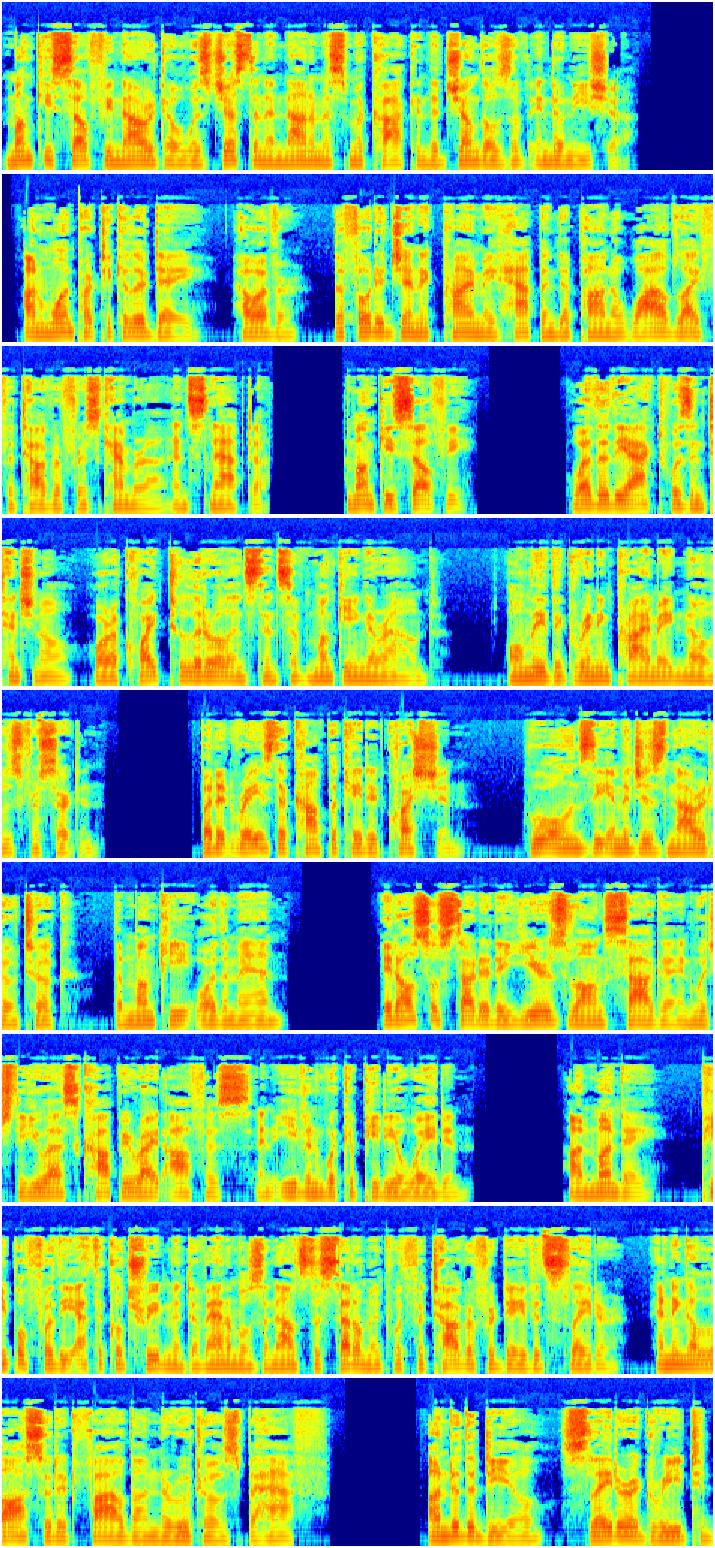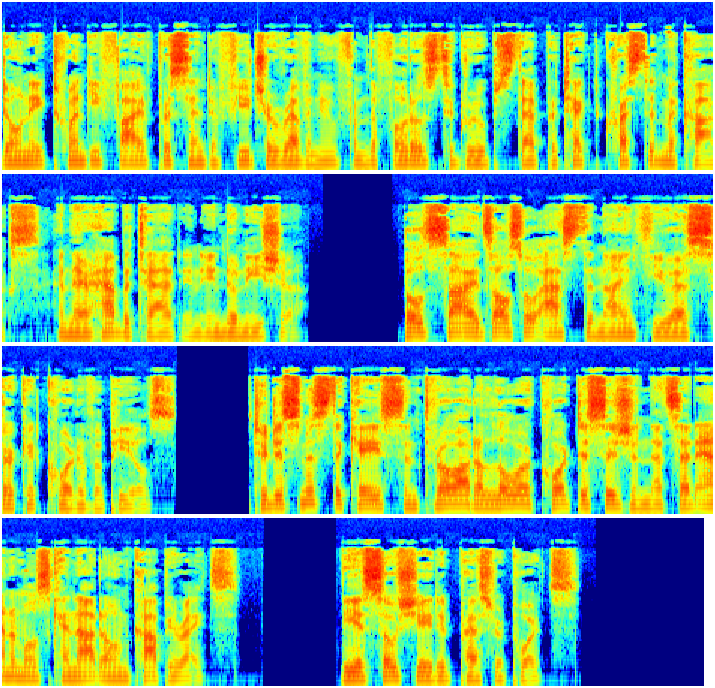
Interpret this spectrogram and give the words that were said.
Monkey Selfie Naruto was just an anonymous macaque in the jungles of Indonesia. On one particular day, however, the photogenic primate happened upon a wildlife photographer's camera and snapped a monkey selfie. Whether the act was intentional or a quite too literal instance of monkeying around, only the grinning primate knows for certain. But it raised a complicated question who owns the images Naruto took, the monkey or the man? It also started a years long saga in which the U.S. Copyright Office and even Wikipedia weighed in. On Monday, People for the Ethical Treatment of Animals announced a settlement with photographer David Slater, ending a lawsuit it filed on Naruto's behalf. Under the deal, Slater agreed to donate 25% of future revenue from the photos to groups that protect crested macaques and their habitat in Indonesia. Both sides also asked the Ninth U.S. Circuit Court of Appeals to dismiss the case and throw out a lower court decision that said animals cannot own copyrights. The Associated Press reports.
